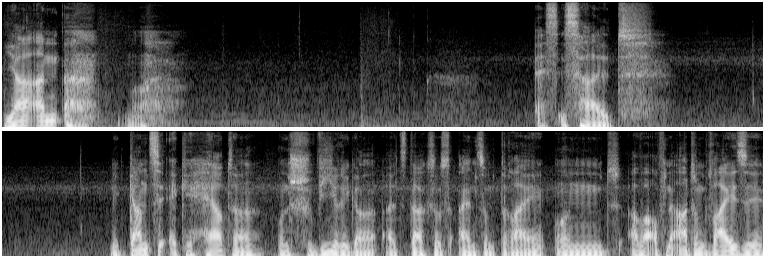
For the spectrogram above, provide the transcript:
Ja, an... Oh. es ist halt eine ganze Ecke härter und schwieriger als Dark Souls 1 und 3 und aber auf eine Art und Weise,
